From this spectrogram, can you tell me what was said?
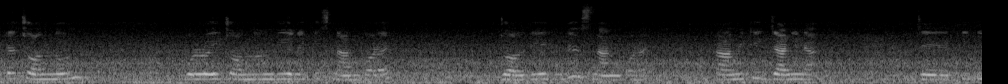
এটা চন্দন। বলল এই চন্দন দিয়ে নাকি স্নান করায়। জল দিয়ে গুলে স্নান করায়। তা আমি ঠিক জানি না। যে কী কী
